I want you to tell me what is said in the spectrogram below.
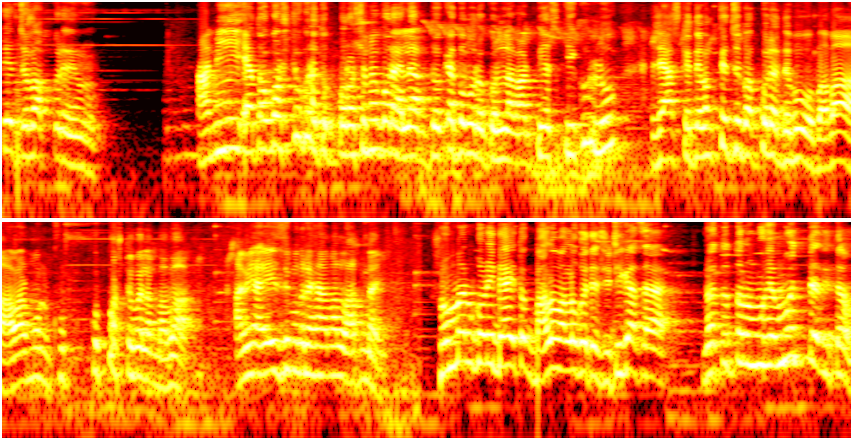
তেজ জবাব করে দেবো। আমি এত কষ্ট করে তো পড়াশোনা করাইলাম তোকে এত বড় করলাম আর তুই কি করলু? যে আজকে তো এবং তেজ জবাব করে দেবো বাবা আমার মন খুব খুব কষ্ট পেলাম বাবা। আমি এই জীবন রেখে আমার লাভ নাই। সম্মান করি দেয় তোকে ভালো ভালো করতেছি ঠিক আছে? নয়তো তোর মুখে মুইতে দিতাম।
